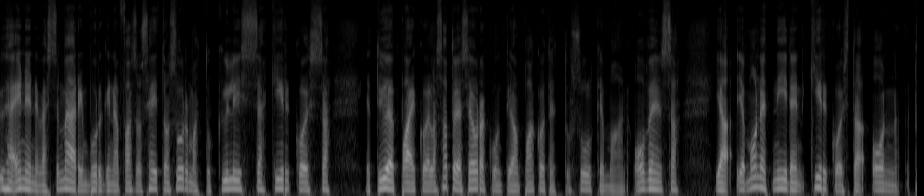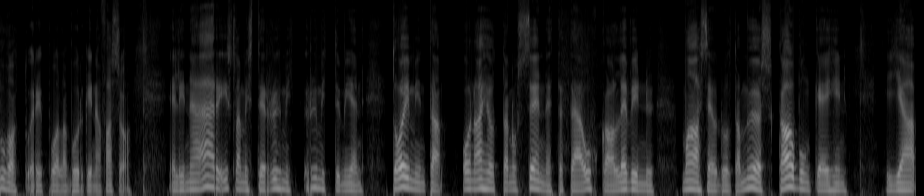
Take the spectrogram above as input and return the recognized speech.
yhä enenevässä määrin Burkina Fasossa. Heitä on surmattu kylissä, kirkoissa ja työpaikoilla. Satoja seurakuntia on pakotettu sulkemaan ovensa ja, ja monet niiden kirkoista on tuhottu eri puolilla Burkina Faso. Eli nämä ääri-islamistien ryhmi, ryhmittymien toiminta on aiheuttanut sen, että tämä uhka on levinnyt maaseudulta myös kaupunkeihin ja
